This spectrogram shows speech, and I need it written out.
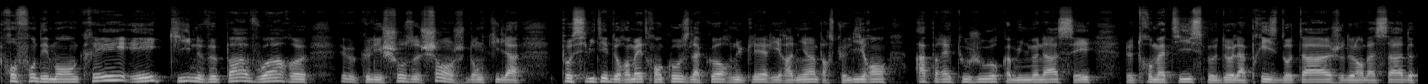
profondément ancré et qui ne veut pas voir euh, que les choses changent. Donc il a possibilité de remettre en cause l'accord nucléaire iranien parce que l'Iran apparaît toujours comme une menace et le traumatisme de la prise d'otage de l'ambassade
